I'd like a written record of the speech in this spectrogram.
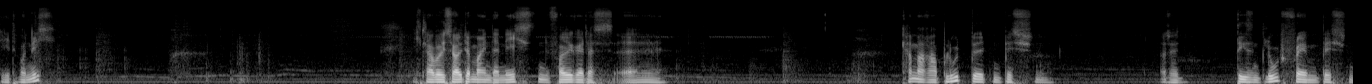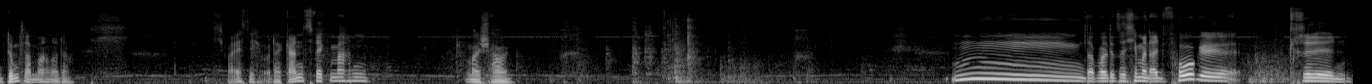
Geht aber nicht. Ich glaube, ich sollte mal in der nächsten Folge das äh, Kamera-Blutbild ein bisschen, also diesen Blutframe ein bisschen dunkler machen oder ich weiß nicht, oder ganz wegmachen. Mal schauen. Mmh, da wollte sich jemand einen Vogel grillen.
